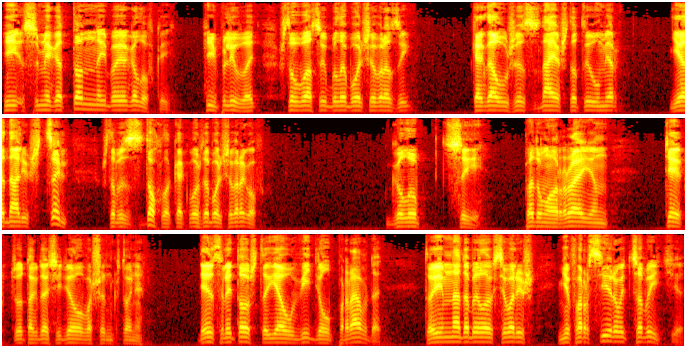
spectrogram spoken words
и с мегатонной боеголовкой. И плевать, что у вас их было больше в разы. Когда уже знаешь, что ты умер, и одна лишь цель, чтобы сдохло как можно больше врагов. «Глупцы!» — подумал Райан, те, кто тогда сидел в Вашингтоне. «Если то, что я увидел, правда, то им надо было всего лишь не форсировать события.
